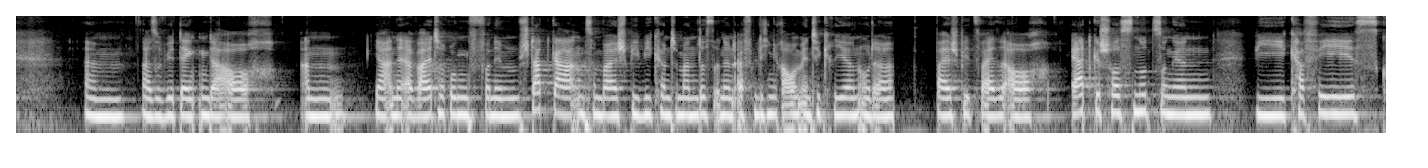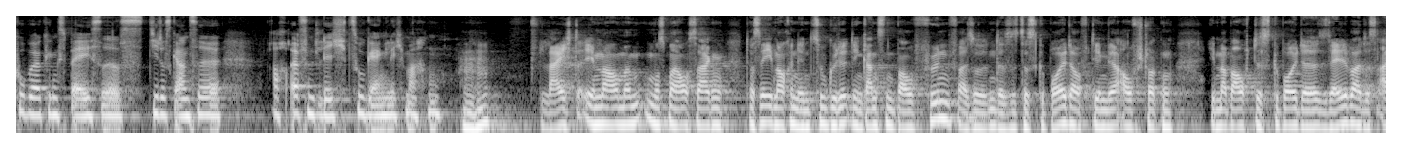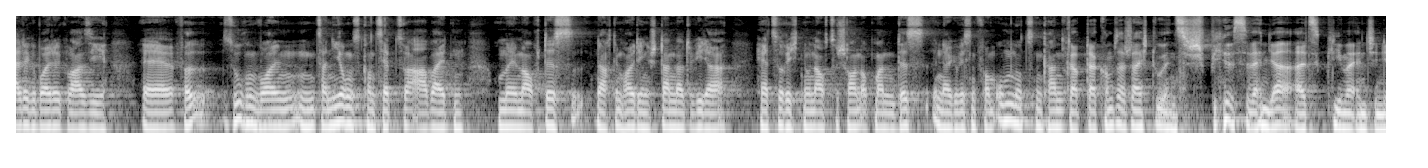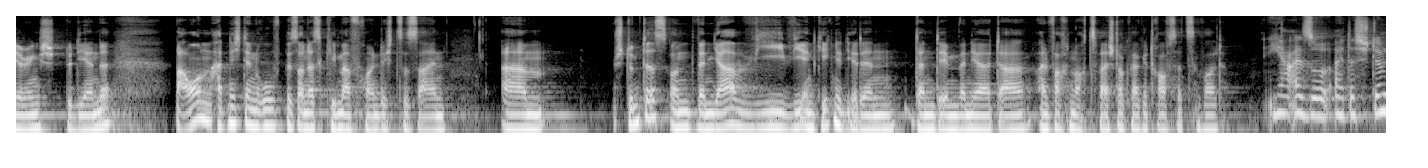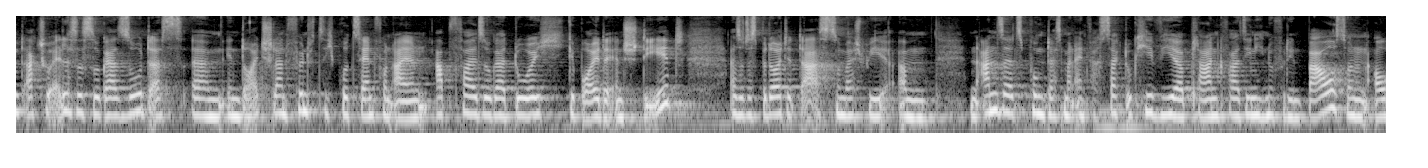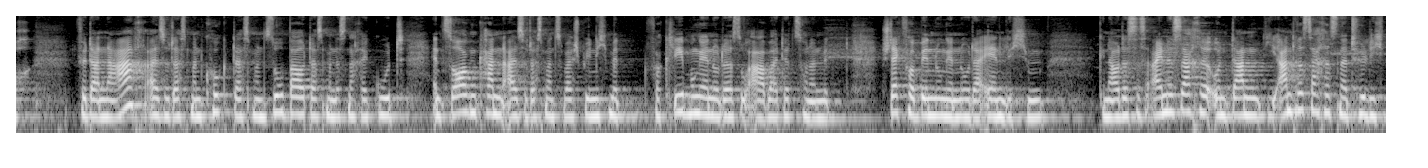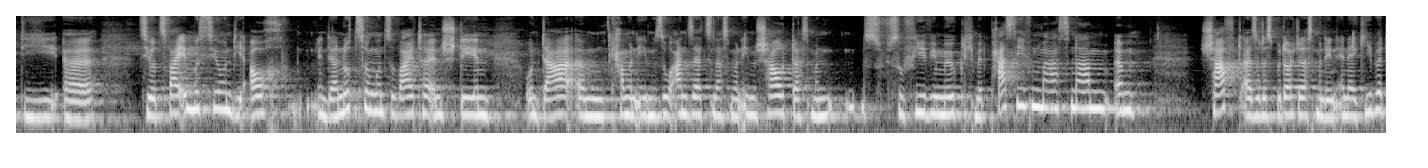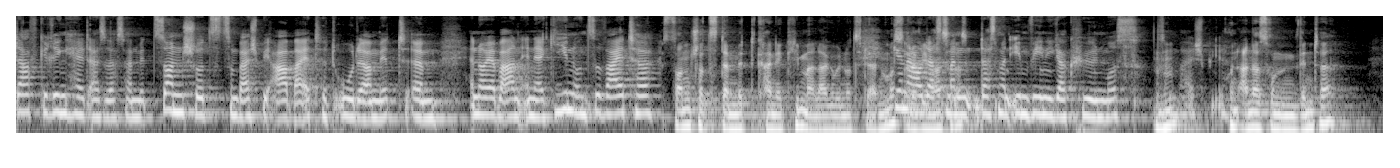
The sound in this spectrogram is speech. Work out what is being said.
Ähm, also wir denken da auch an ja, eine Erweiterung von dem Stadtgarten zum Beispiel. Wie könnte man das in den öffentlichen Raum integrieren oder beispielsweise auch Erdgeschossnutzungen wie Cafés, Coworking Spaces, die das Ganze auch öffentlich zugänglich machen. Mhm. Vielleicht eben auch, muss man auch sagen, dass eben auch in den Zuge den ganzen Bau 5, also das ist das Gebäude, auf dem wir aufstocken, eben aber auch das Gebäude selber, das alte Gebäude quasi äh, versuchen wollen, ein Sanierungskonzept zu arbeiten, um eben auch das nach dem heutigen Standard wieder herzurichten und auch zu schauen, ob man das in einer gewissen Form umnutzen kann. Ich glaube, da kommst wahrscheinlich du ins Spiel, Svenja, als Klima-Engineering-Studierende. Bauen hat nicht den Ruf, besonders klimafreundlich zu sein. Ähm, Stimmt das? Und wenn ja, wie, wie entgegnet ihr denn dann dem, wenn ihr da einfach noch zwei Stockwerke draufsetzen wollt? Ja, also äh, das stimmt. Aktuell ist es sogar so, dass ähm, in Deutschland 50 Prozent von allem Abfall sogar durch Gebäude entsteht. Also das bedeutet, da ist zum Beispiel ähm, ein Ansatzpunkt, dass man einfach sagt, okay, wir planen quasi nicht nur für den Bau, sondern auch für danach, also dass man guckt, dass man so baut, dass man das nachher gut entsorgen kann, also dass man zum Beispiel nicht mit Verklebungen oder so arbeitet, sondern mit Steckverbindungen oder ähnlichem. Genau, das ist eine Sache. Und dann die andere Sache ist natürlich die äh, CO2-Emissionen, die auch in der Nutzung und so weiter entstehen. Und da ähm, kann man eben so ansetzen, dass man eben schaut, dass man so viel wie möglich mit passiven Maßnahmen ähm, schafft. Also das bedeutet, dass man den Energiebedarf gering hält, also dass man mit Sonnenschutz zum Beispiel arbeitet oder mit ähm, erneuerbaren Energien und so weiter. Sonnenschutz, damit keine Klimaanlage benutzt werden muss? Genau, dass man, das? dass man eben weniger kühlen muss mhm. zum Beispiel. Und andersrum im Winter?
